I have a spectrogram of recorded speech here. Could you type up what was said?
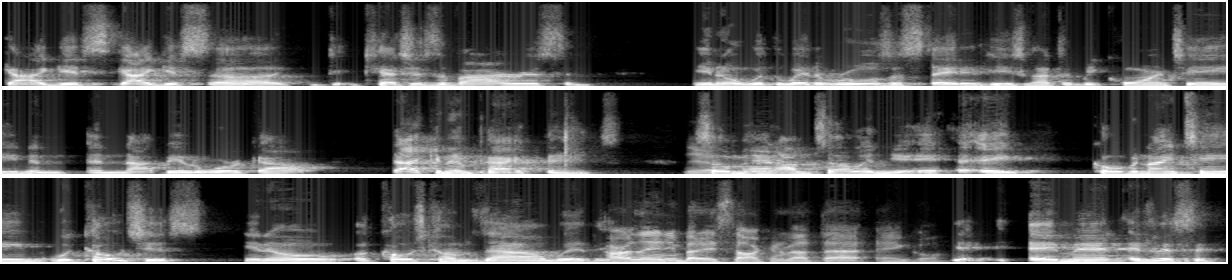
guy gets guy gets uh, catches the virus, and you know, with the way the rules are stated, he's going to, to be quarantined and and not be able to work out. That can impact things. Yeah. So, man, I'm telling you, eh, hey, COVID nineteen with coaches. You know, a coach comes down with it. Hardly anybody's talking about that angle. Yeah, hey man, and listen,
